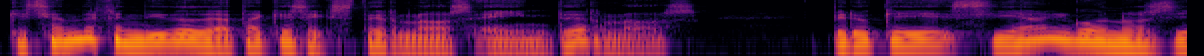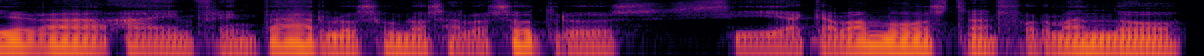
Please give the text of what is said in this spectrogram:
que se han defendido de ataques externos e internos, pero que si algo nos llega a enfrentar los unos a los otros, si acabamos transformando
